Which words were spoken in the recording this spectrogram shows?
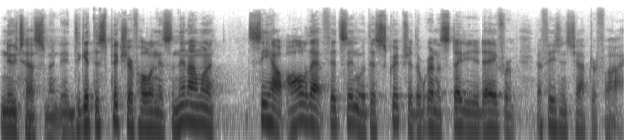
New Testament, to get this picture of holiness. And then I want to see how all of that fits in with this scripture that we're going to study today from Ephesians chapter 5.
